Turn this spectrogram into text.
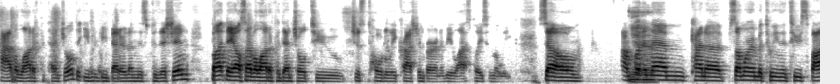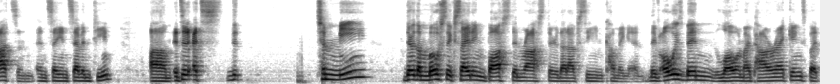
have a lot of potential to even be better than this position, but they also have a lot of potential to just totally crash and burn and be last place in the league. So I'm putting them kind of somewhere in between the two spots and, and saying 17th. Um, it's it's the, to me, they're the most exciting Boston roster that I've seen coming in. They've always been low on my power rankings, but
